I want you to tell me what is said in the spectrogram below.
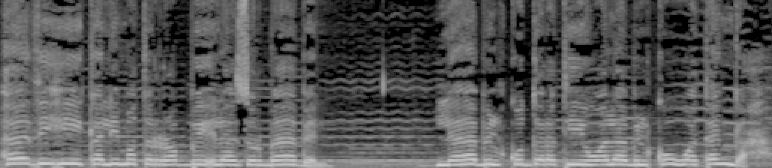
هذه كلمة الرب إلى زربابل. لا بالقدرة ولا بالقوة تنجح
